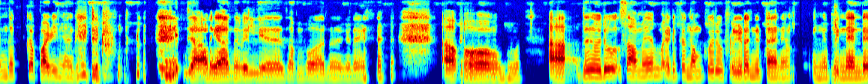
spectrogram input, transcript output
എന്തൊക്കെ പഴി ഞാൻ കേട്ടിട്ടുണ്ട്. ജാടയാന്ന് വലിയ സംഭവമാണ് ഇങ്ങനെ. അപ്പോ അത് ഒരു സമയം എടുക്കും. നമുക്കൊരു ഫ്രീഡം കിട്ടാനും. ഉം, പിന്നെ എന്റെ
